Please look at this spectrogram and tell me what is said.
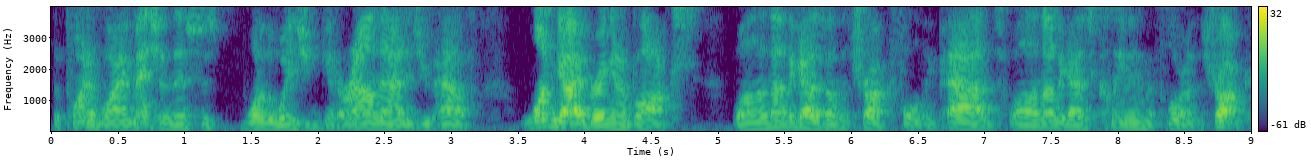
The point of why I mentioned this is one of the ways you can get around that is you have one guy bringing a box while another guy's on the truck folding pads, while another guy's cleaning the floor of the truck,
